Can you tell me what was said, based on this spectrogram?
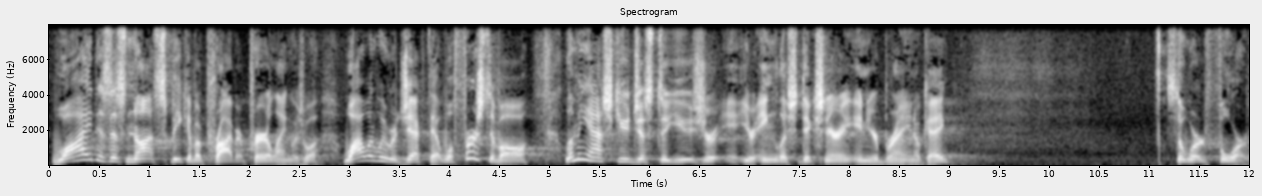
Why does this not speak of a private prayer language? Well, why would we reject that? Well, first of all, let me ask you just to use your, your English dictionary in your brain, okay? It's the word for.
